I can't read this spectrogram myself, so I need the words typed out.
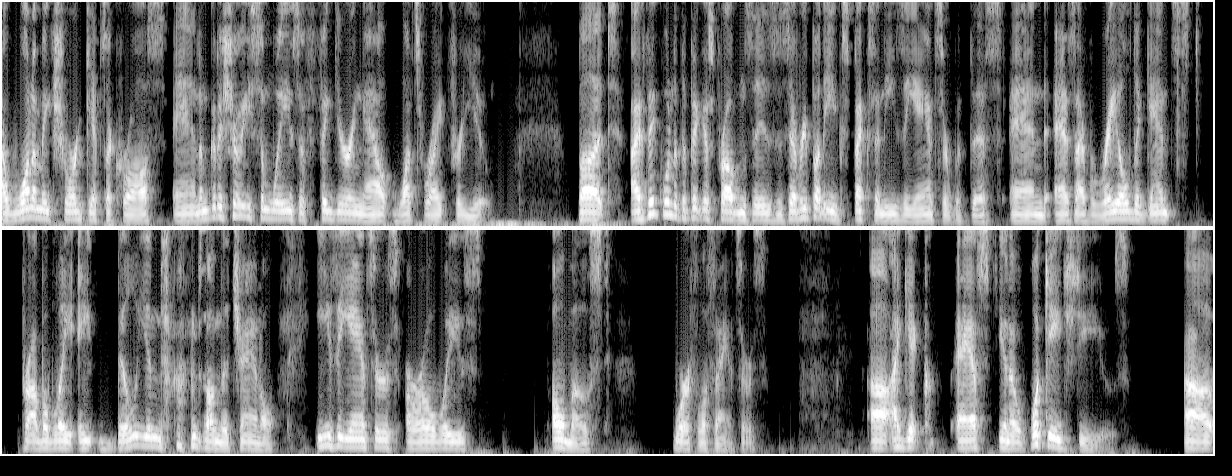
I want to make sure it gets across, and I'm going to show you some ways of figuring out what's right for you. But I think one of the biggest problems is, is everybody expects an easy answer with this, and as I've railed against probably 8 billion times on the channel, easy answers are always almost worthless answers. Uh, I get asked, you know, what gauge do you use? Uh,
